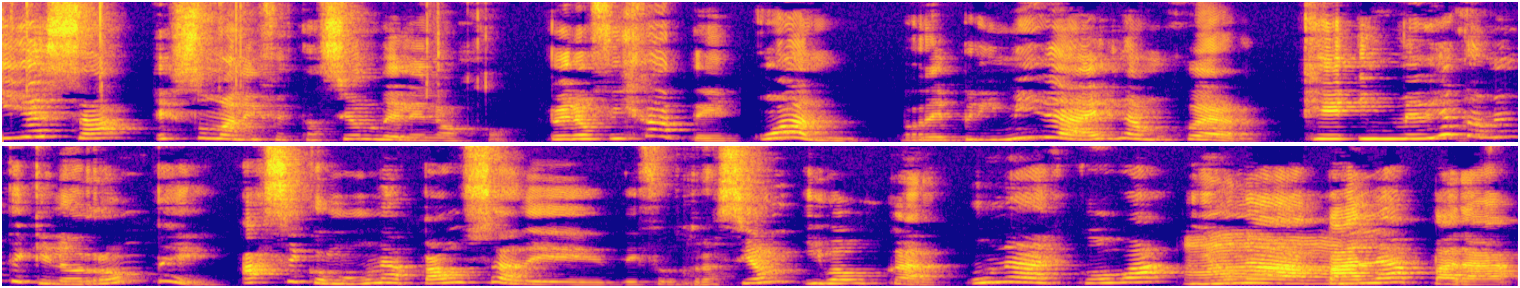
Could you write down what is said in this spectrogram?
Y esa es su manifestación del enojo. Pero fíjate cuán reprimida es la mujer que inmediatamente que lo rompe hace como una pausa de, de frustración y va a buscar una escoba y Ah. una pala para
